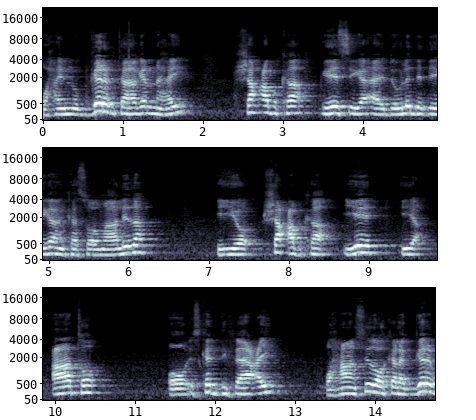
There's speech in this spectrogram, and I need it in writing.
waxaynu garab taagannahay shacabka geesiga ah dowladda deegaanka soomaalida iyo shacabka yeed iyo caato oo iska difaacay waxaan sidoo kale garab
